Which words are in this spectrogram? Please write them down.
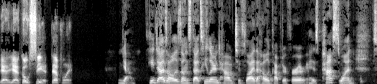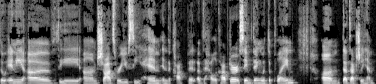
Yeah, yeah, go see it definitely. Yeah, he does all his own stunts. He learned how to fly the helicopter for his past one. So any of the um, shots where you see him in the cockpit of the helicopter, same thing with the plane. Um, that's actually him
